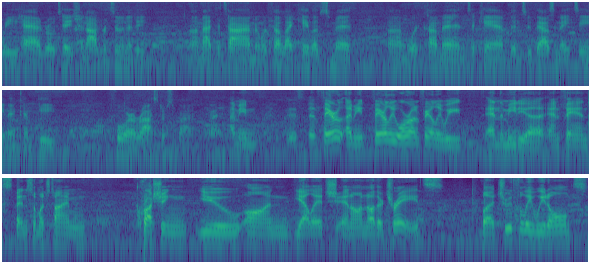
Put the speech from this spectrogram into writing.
we had rotation opportunity um, at the time, and we felt like Caleb Smith um, would come in to camp in 2018 and compete for a roster spot. I mean, fair, I mean, fairly or unfairly, we and the media and fans spend so much time crushing you on Yelich and on other trades but truthfully, we don't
